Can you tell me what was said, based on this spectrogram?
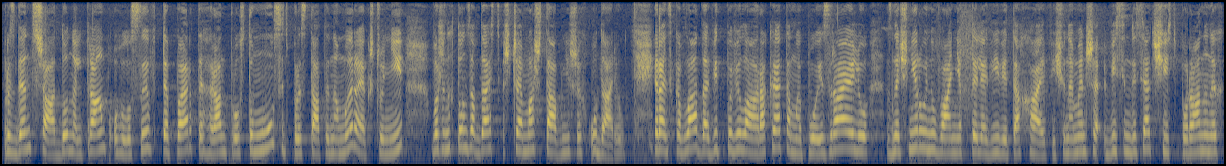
Президент США Дональд Трамп оголосив, тепер Тегеран просто мусить пристати на мир. а Якщо ні, Вашингтон завдасть ще масштабніших ударів. Іранська влада відповіла ракетами по Ізраїлю. Значні руйнування в Тель-Авіві та Хайфі. Щонайменше 86 поранених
